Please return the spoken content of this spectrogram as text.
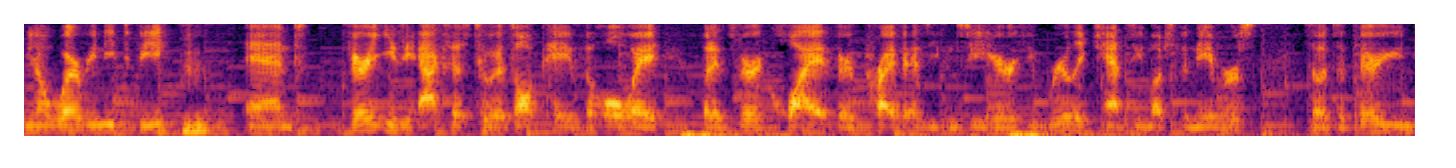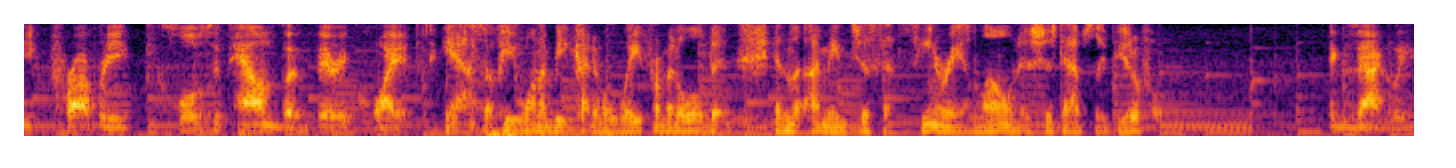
you know, wherever you need to be, and very easy access to it. It's all paved the whole way, but it's very quiet, very private, as you can see here. You really can't see much of the neighbors, so it's a very unique property, close to town, but very quiet. Yeah. So if you want to be kind of away from it a little bit, and I mean, just that scenery alone is just absolutely beautiful. Exactly.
